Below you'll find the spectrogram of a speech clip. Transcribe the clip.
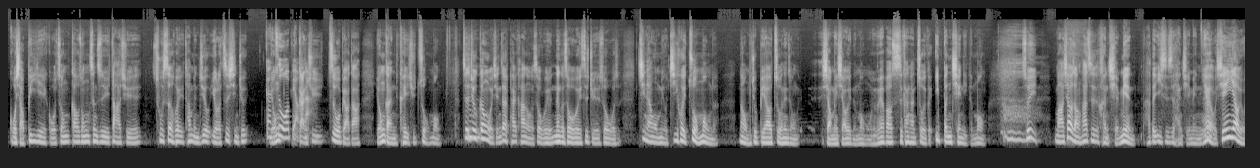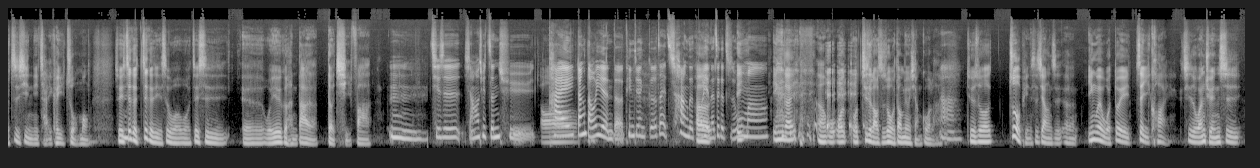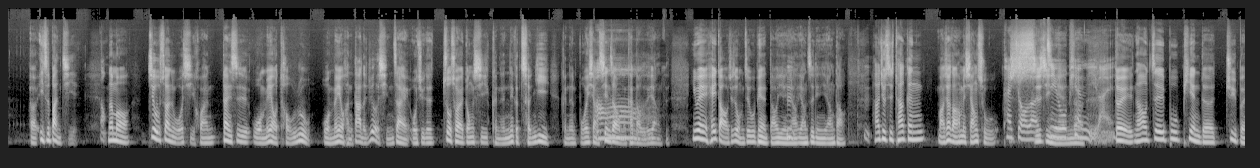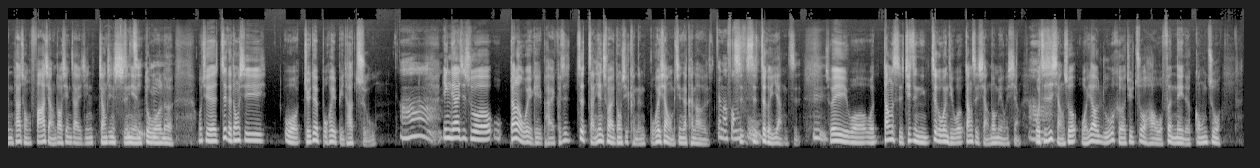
国小毕业、国中、高中，甚至于大学出社会，他们就有了自信，就敢勇自我表达敢，去自我表达，勇敢可以去做梦。这就跟我以前在拍卡农的时候，我有那个时候我也是觉得说，我是既然我们有机会做梦了，那我们就不要做那种小眉小眼的梦，我们要不要试看看做一个一奔千里的梦？哦所以马校长他是很前面，他的意思是很前面，你要有先要有自信，你才可以做梦。所以这个这个也是我我这次呃，我有一个很大的的启发。嗯，其实想要去争取哦拍当导演的，听见歌在唱的导演的这个职务吗？应该呃，我我我 其实老实说，我倒没有想过啦。啊，就是说作品是这样子，呃，因为我对这一块其实完全是呃一知半解懂。那么就算我喜欢，但是我没有投入，我没有很大的热情在，我觉得做出来的东西可能那个诚意可能不会像现在我们看到的样子。因为黑岛就是我们这部片的导演嗯杨杨志林杨导，他就是他跟马校长他们相处太久了，十几纪录年以来，对，然后这一部片的剧本，他从发奖到现在已经将近十年多了。我觉得这个东西，我绝对不会比他足。哦，应该是说，当然我也可以拍，可是这展现出来的东西，可能不会像我们现在看到的这么丰富，是是这个样子。嗯，所以我我当时其实你这个问题，我当时想都没有想，哦我只是想说，我要如何去做好我分内的工作。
